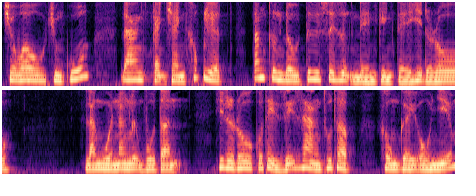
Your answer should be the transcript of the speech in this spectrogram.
châu Âu, Trung Quốc đang cạnh tranh khốc liệt tăng cường đầu tư xây dựng nền kinh tế hydro. Là nguồn năng lượng vô tận, hydro có thể dễ dàng thu thập, không gây ô nhiễm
